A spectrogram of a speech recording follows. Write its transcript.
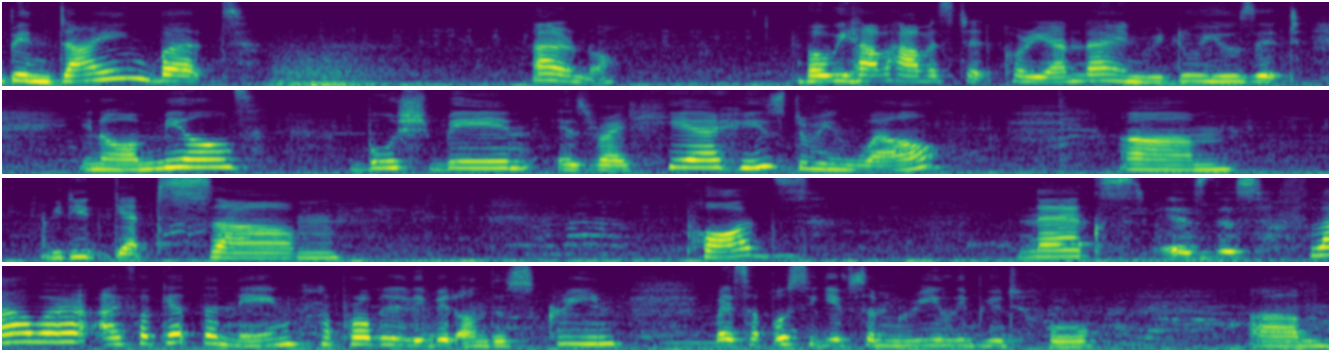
been dying but i don't know. But we have harvested coriander and we do use it in our meals bush bean is right here. He's doing well. Um we did get some pods. Next is this flower. I forget the name. I'll probably leave it on the screen but it's supposed to give some really beautiful um,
